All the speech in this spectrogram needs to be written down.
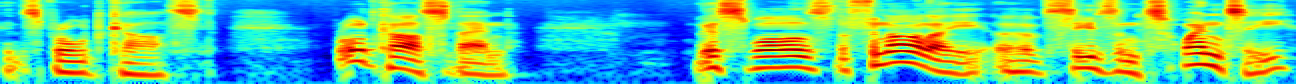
its broadcast. Broadcast then. This was the finale of season 20.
